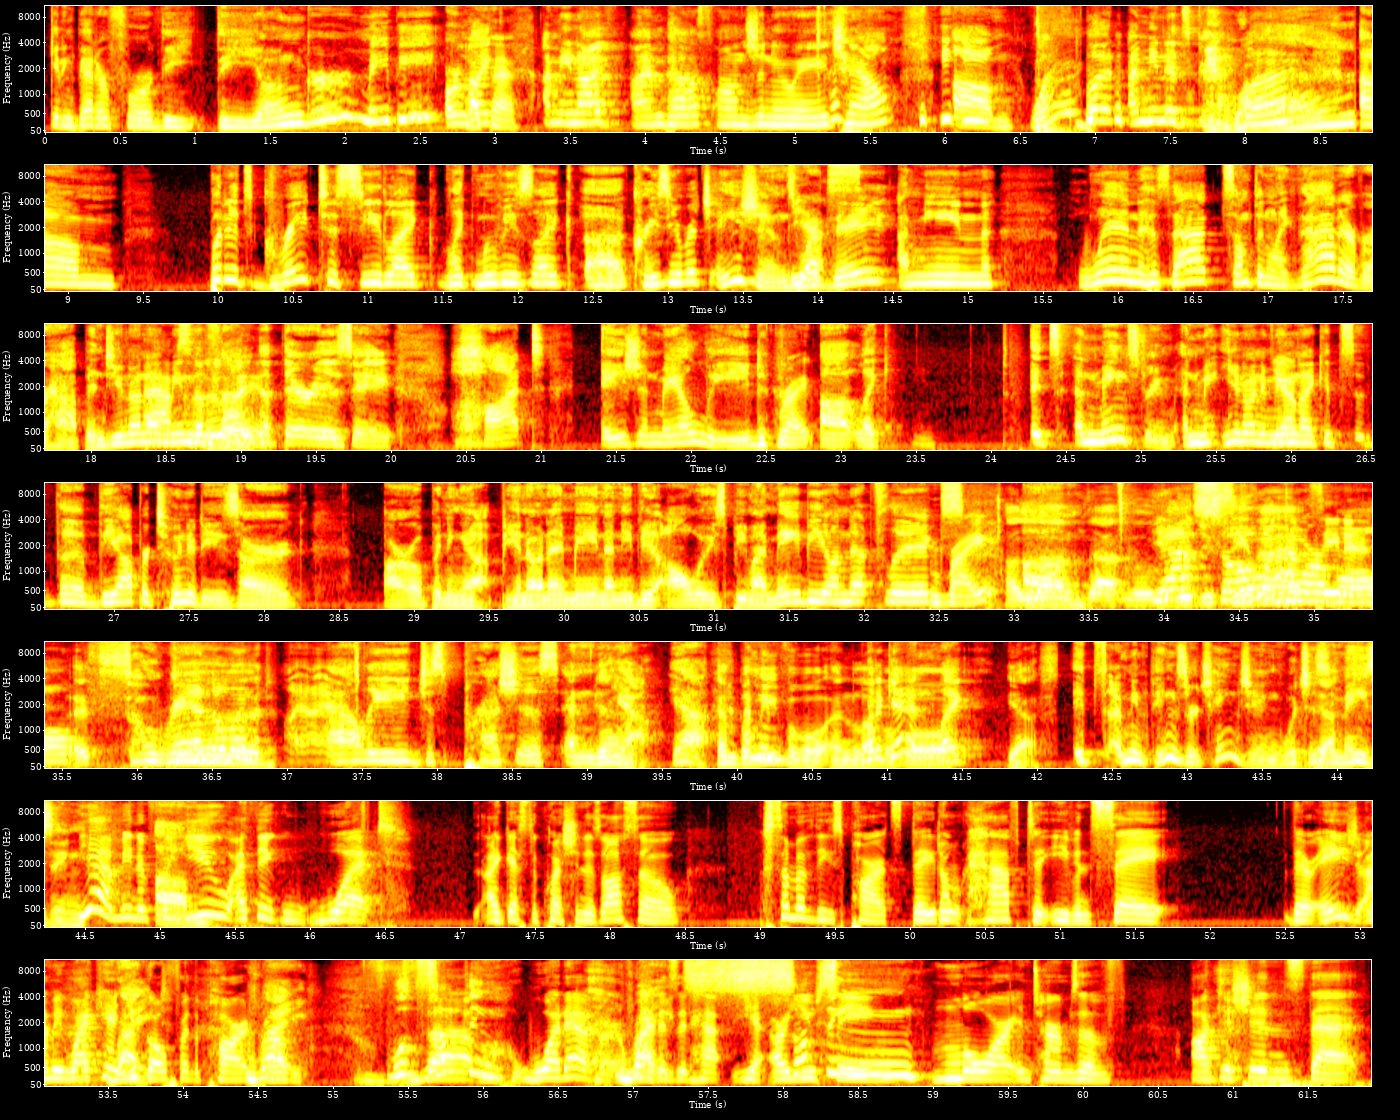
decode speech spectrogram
getting better for the the younger, maybe, or like. Okay. I mean, I I'm past ingenue age now. Um, What? But I mean, it's what? Um, but it's great to see like like movies like uh, Crazy Rich Asians, where they. I mean. When has that something like that ever happened? You know what I mean? The fact that there is a hot Asian male lead, Right. Uh, like it's and mainstream and ma- you know what I mean Yep. like it's the the opportunities are are opening up you know what I mean and even always be my maybe on Netflix right. I love that movie. yeah Did you so see that? haven't seen it. adorable It's so Randall good. and Ali just precious and yeah Yeah. yeah, And I mean, believable and but again like Yes. it's I mean things are changing which is Yes. amazing Yeah, I mean, and for Um, you, I think what I guess the question is also some of these parts they don't have to even say they're Asian. I mean, why can't Right. you go for the part right well something whatever? Right. Why does it have? Yeah, are you seeing more in terms of auditions that?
